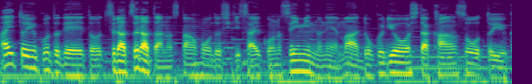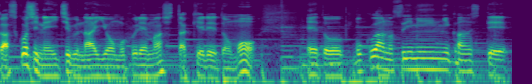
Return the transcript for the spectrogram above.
はいということで、えっと、つらつらとあのスタンフォード式最高の睡眠のねまあ読了した感想というか少しね一部内容も触れましたけれどもえっと、僕はあの睡眠に関して、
